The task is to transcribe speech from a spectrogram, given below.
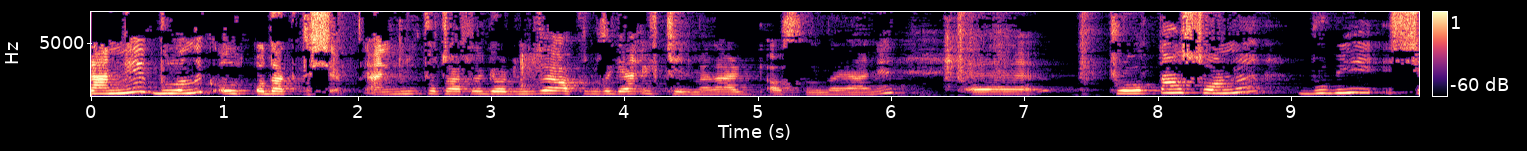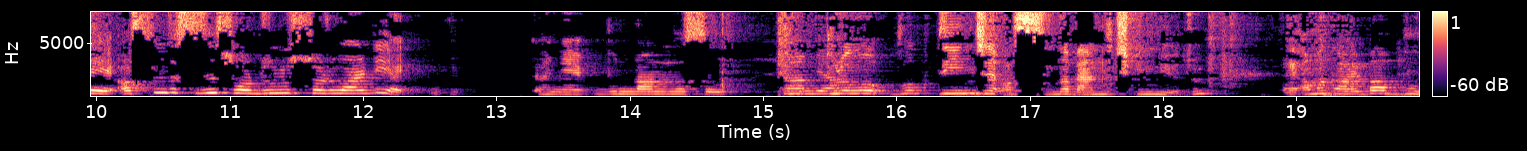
renli, bulanık, o- odak dışı. Yani bu fotoğrafları gördüğümüzde aklımıza gelen ilk kelimeler aslında yani. E, provoktan sonra bu bir şey aslında sizin sorduğunuz soru vardı ya hani bundan nasıl ben bir an- Provok deyince aslında ben hiç bilmiyordum. E, ama galiba bu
